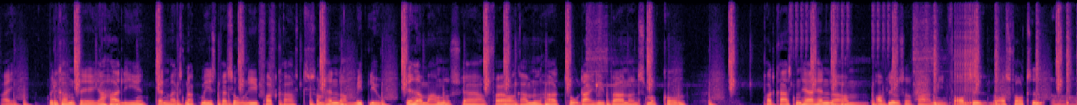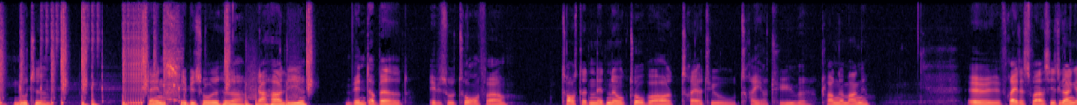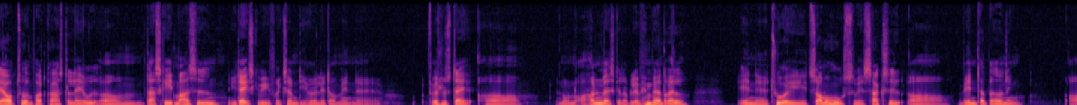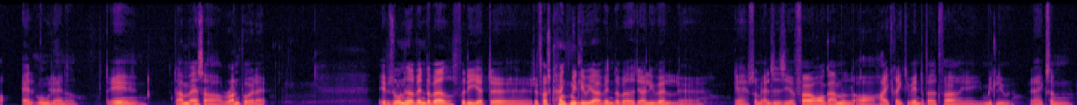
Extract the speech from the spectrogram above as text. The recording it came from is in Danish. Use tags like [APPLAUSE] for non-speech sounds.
Hej. Velkommen til Jeg har lige Danmarks nok mest personlige podcast, som handler om mit liv. Jeg hedder Magnus, jeg er 40 år gammel, har to dejlige børn og en smuk kone. Podcasten her handler om oplevelser fra min fortid, vores fortid og nutiden. Dagens episode hedder Jeg har lige Vinterbadet, episode 42. Torsdag den 19. oktober 23.23. Klokken er mange. Øh, fredags var sidste gang, jeg optog en podcast og lagde ud, og der er sket meget siden. I dag skal vi for eksempel lige høre lidt om en øh, fødselsdag og nogle håndvaske, der bliver ved med at drille. En øh, tur i et sommerhus ved Saxil og vinterbadning og alt muligt andet. Det er, der er masser at run på i dag. Episoden hedder Vinterbad, fordi at, øh, det er første gang i mit liv, jeg er vinterbadet. Jeg er alligevel, øh, ja, som jeg altid siger, 40 år gammel og har ikke rigtig vinterbadet før i mit liv. Jeg er ikke sådan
